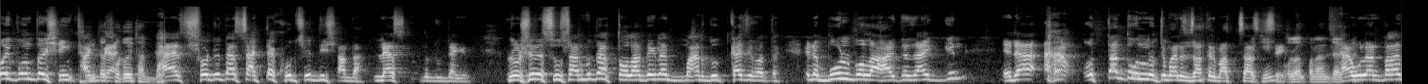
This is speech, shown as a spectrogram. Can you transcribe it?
ওই পর্যন্ত শিং থাকবে। হ্যাঁ ছোট তার চারটা খুরশিদি সাদা ল্যাস দেখেন। রসুনের সুসার মধ্যে আর তলা দেখলে মার দুধ খাইছে কথা এটা বুল বলা হয় তো যাই কিন এটা অত্যন্ত উন্নত মানের জাতের বাচ্চা আসছে পালান হ্যাঁ উলান পালান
